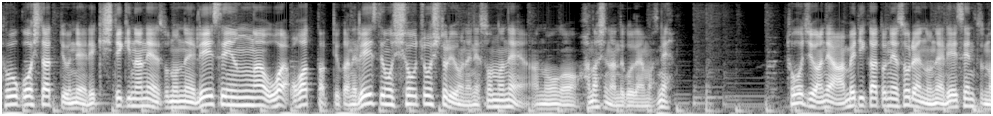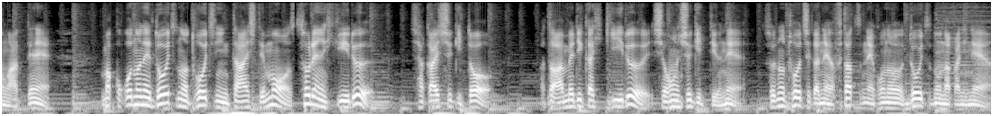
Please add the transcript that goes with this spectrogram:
統合したっていうね歴史的なねそのね冷戦が終わったっていうかね冷戦を象徴してるようなねそんなねあの話なんでございますね。当時はねアメリカとねソ連のね冷戦っていうのがあってねまあ、ここのねドイツの統治に対してもソ連率いる社会主義とあとアメリカ率いる資本主義っていうねその統治がね2つねこのドイツの中にね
